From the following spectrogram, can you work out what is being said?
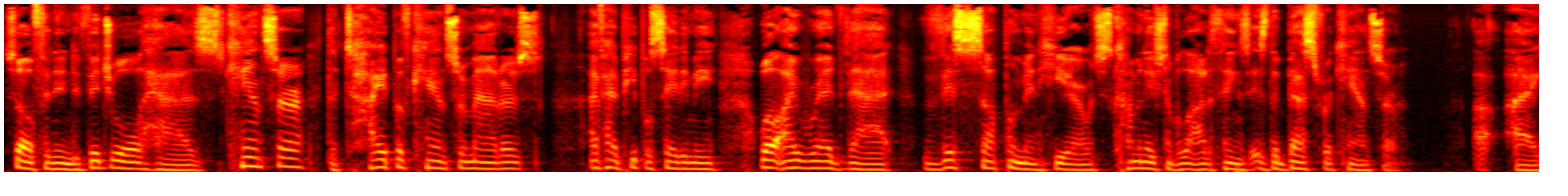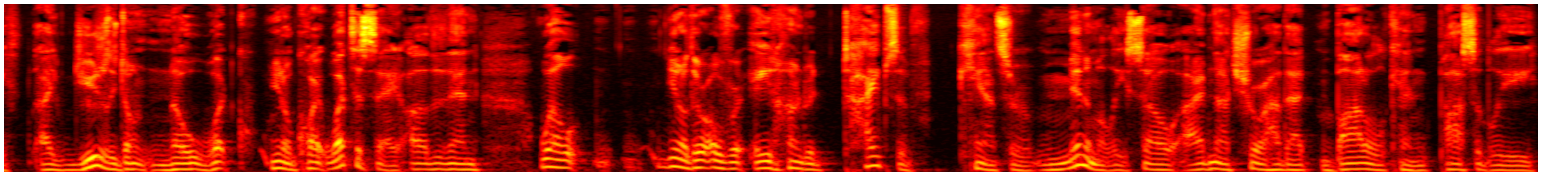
So if an individual has cancer, the type of cancer matters. I've had people say to me, Well, I read that this supplement here, which is a combination of a lot of things, is the best for cancer. Uh, I, I usually don't know what, you know, quite what to say other than, well, you know, there are over 800 types of cancer minimally, so I'm not sure how that bottle can possibly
